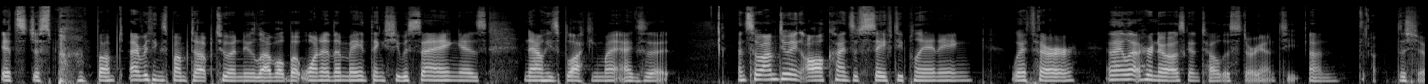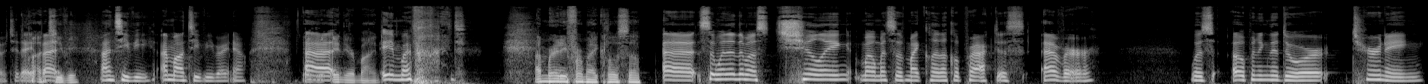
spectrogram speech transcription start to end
it's just bumped, everything's bumped up to a new level. But one of the main things she was saying is now he's blocking my exit. And so I'm doing all kinds of safety planning with her, and I let her know I was going to tell this story on t- on the show today. On TV. On TV. I'm on TV right now. In, uh, in your mind. In my mind. I'm ready for my close up. Uh, so one of the most chilling moments of my clinical practice ever was opening the door, turning,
